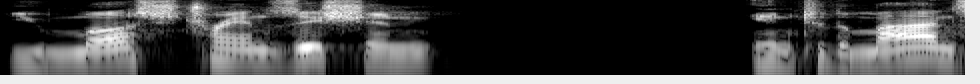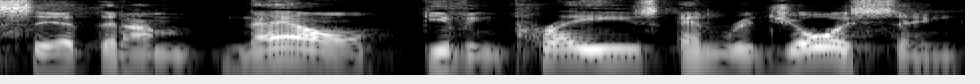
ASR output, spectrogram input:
You must transition into the mindset that I'm now giving praise and rejoicing,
